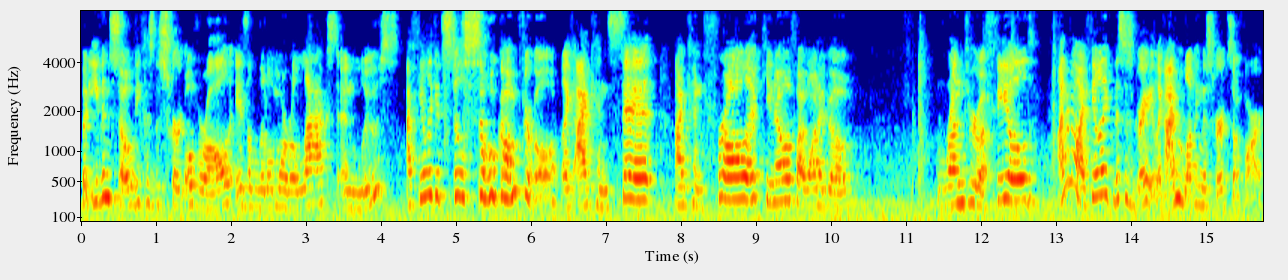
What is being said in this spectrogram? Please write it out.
But even so, because the skirt overall is a little more relaxed and loose, I feel like it's still so comfortable. Like I can sit, I can frolic, you know, if I wanna go run through a field. I don't know, I feel like this is great. Like I'm loving the skirt so far.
